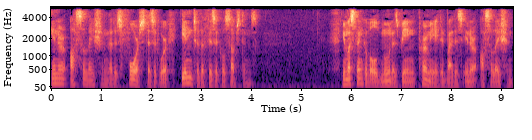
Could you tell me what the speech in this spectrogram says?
inner oscillation that is forced, as it were, into the physical substance. You must think of Old Moon as being permeated by this inner oscillation,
